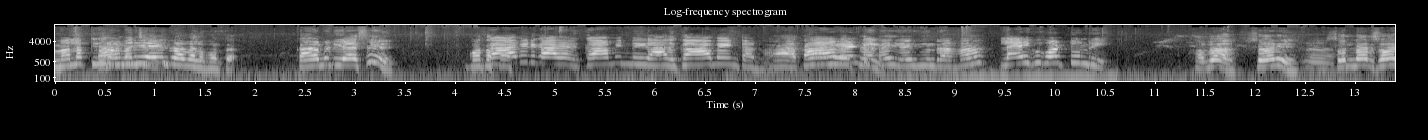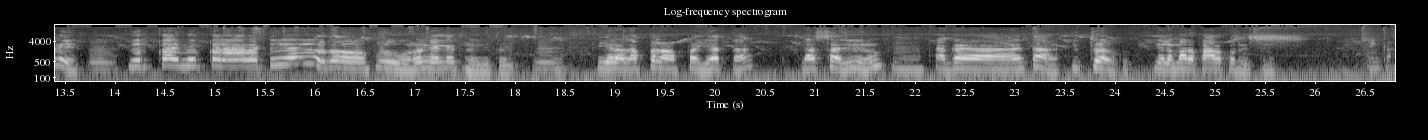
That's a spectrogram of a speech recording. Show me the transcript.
మళ్ళకి కామెడీ మంచిగా కొంత? కామెడీ వేసి కొంత కామెంట్ కాదు కామెంట్ కాదు కామెంట్ అను. ఆ, కామెడీ ఏం రావా లైక్ కొట్టుండ్రి. అవ్వా సోని సొన్నారు సోని మిరపకాయలు మిరపకాయలు ఆడబట్టి రో- ఇప్పుడు రెండు నెలలు అవుతున్నాయి నీతో ఇలా లప్ప లప్ప చేస్తా లస్స తిను. అంత ఇత్తులకు ఇలా మర పాలకూర ఇత్తులు ఇంకా?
